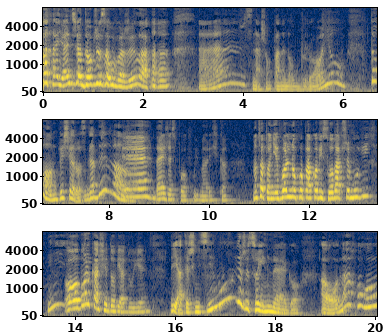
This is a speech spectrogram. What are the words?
Jancia dobrze zauważyła. A z naszą panną bronią to on by się rozgadywał. E, dajże spokój, Maryśka. No co to, nie wolno chłopakowi słowa przemówić? O, Bolka się dowiaduje. Ja też nic nie mówię, że co innego. A ona, ho, ho,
